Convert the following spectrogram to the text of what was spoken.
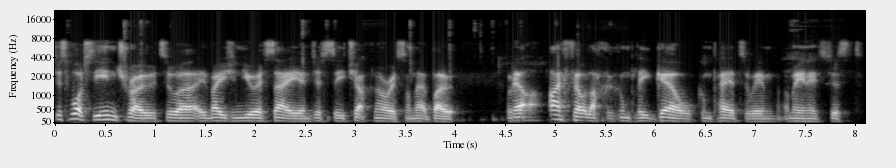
just watch the intro to uh, Invasion USA and just see Chuck Norris on that boat. Well, I felt like a complete girl compared to him. I mean, it's just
